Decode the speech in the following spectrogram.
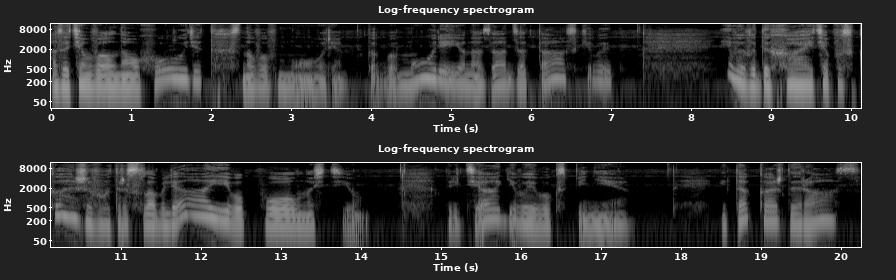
А затем волна уходит снова в море. Как бы море ее назад затаскивает. И вы выдыхаете, опуская живот, расслабляя его полностью, притягивая его к спине. И так каждый раз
